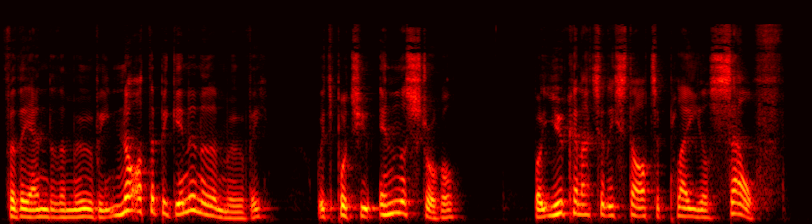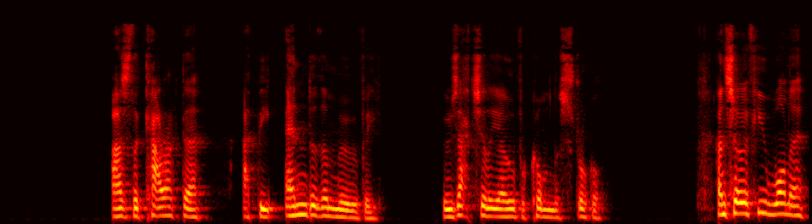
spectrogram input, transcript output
for the end of the movie, not at the beginning of the movie, which puts you in the struggle, but you can actually start to play yourself as the character at the end of the movie who's actually overcome the struggle. And so, if you want to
